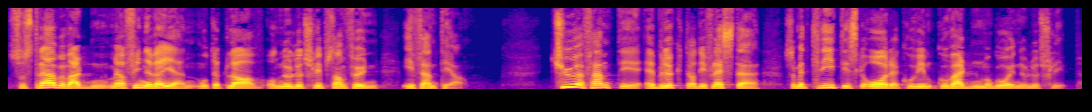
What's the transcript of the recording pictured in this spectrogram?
så strever verden med å finne veien mot et lav- og nullutslippssamfunn i fremtida. 2050 er brukt av de fleste som et kritisk året hvor, hvor verden må gå i nullutslipp.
